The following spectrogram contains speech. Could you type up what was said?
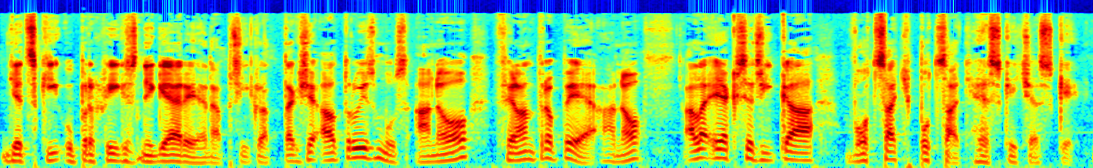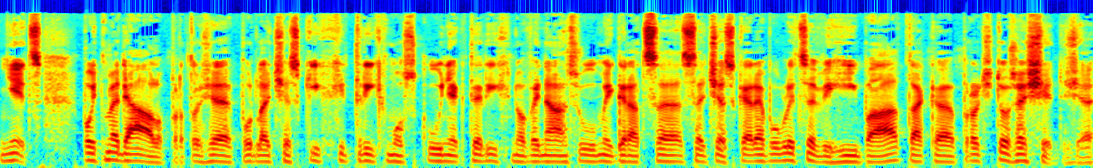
dětský uprchlík z Nigérie například. Takže altruismus ano, filantropie ano, ale jak se říká, vocať pocať hezky česky. Nic. Pojďme dál, protože podle českých chytrých mozků některých novinářů migrace se České republice vyhýbá, tak eh, proč to řešit, že?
